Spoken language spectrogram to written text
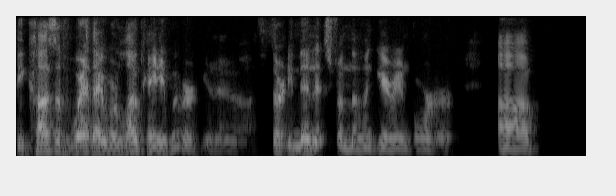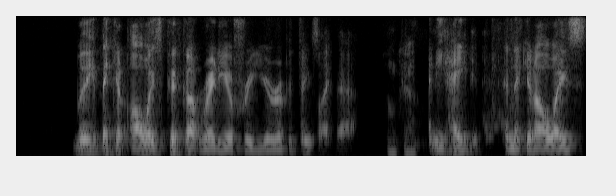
Because of where they were located, we were, you know, 30 minutes from the Hungarian border. Uh, they, they could always pick up Radio Free Europe and things like that. Okay. And he hated it. And they could always,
